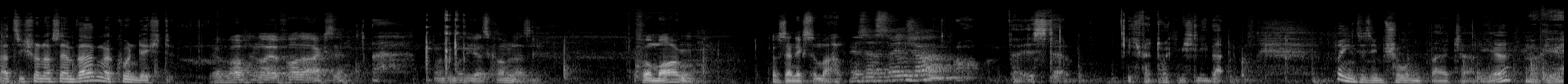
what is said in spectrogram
Hat sich schon nach seinem Wagen erkundigt. Er braucht eine neue Vorderachse. Und die muss ich erst kommen lassen. Vor morgen. Ist ja nichts zu machen. Mr. Stranger? Da ist er. Ich verdrück mich lieber. Bringen Sie es ihm schonend bei, Charlie, ja? Okay.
